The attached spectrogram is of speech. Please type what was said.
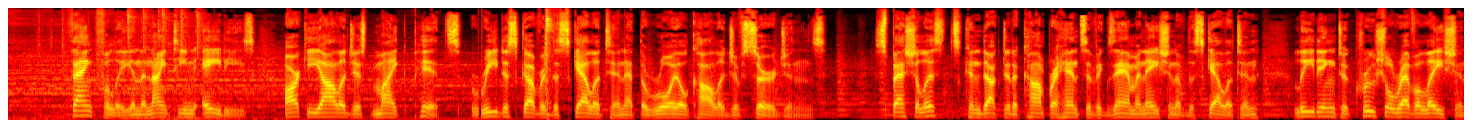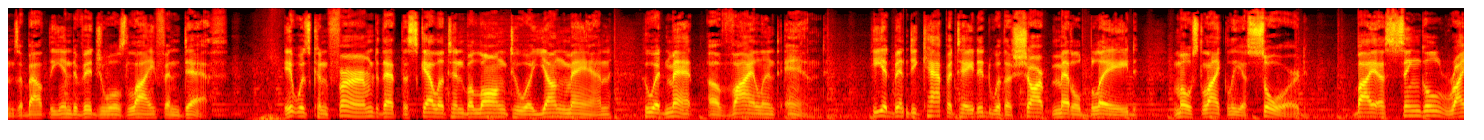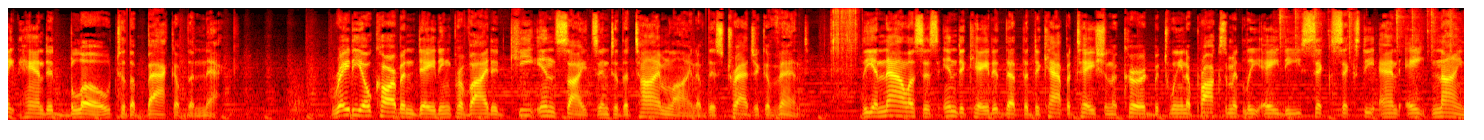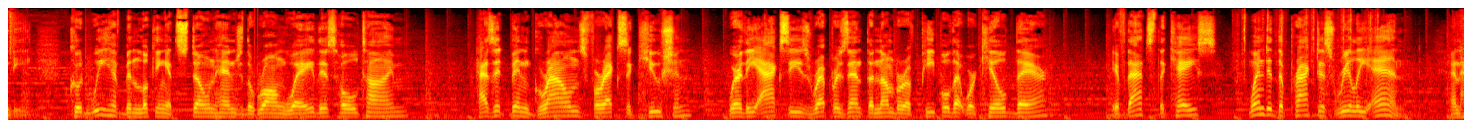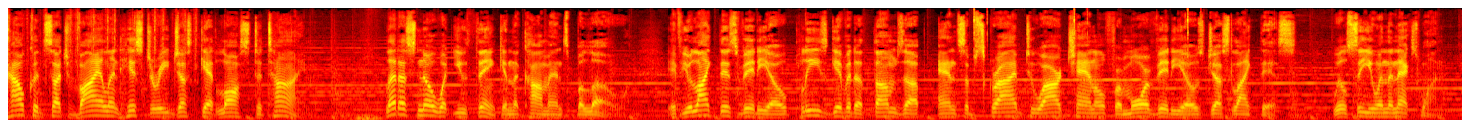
Thankfully, in the 1980s, archaeologist Mike Pitts rediscovered the skeleton at the Royal College of Surgeons. Specialists conducted a comprehensive examination of the skeleton, leading to crucial revelations about the individual's life and death. It was confirmed that the skeleton belonged to a young man who had met a violent end. He had been decapitated with a sharp metal blade, most likely a sword, by a single right-handed blow to the back of the neck. Radiocarbon dating provided key insights into the timeline of this tragic event, the analysis indicated that the decapitation occurred between approximately AD 660 and 890. Could we have been looking at Stonehenge the wrong way this whole time? Has it been grounds for execution, where the axes represent the number of people that were killed there? If that's the case, when did the practice really end? And how could such violent history just get lost to time? Let us know what you think in the comments below. If you like this video, please give it a thumbs up and subscribe to our channel for more videos just like this. We'll see you in the next one.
